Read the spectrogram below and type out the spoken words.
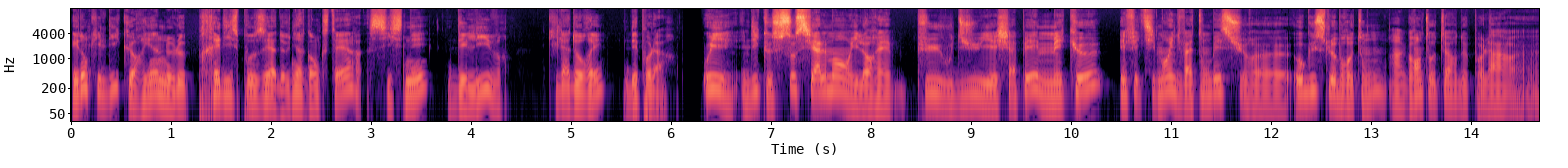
Et donc il dit que rien ne le prédisposait à devenir gangster, si ce n'est des livres qu'il adorait, des polars. Oui, il dit que socialement, il aurait pu ou dû y échapper, mais que, effectivement, il va tomber sur euh, Auguste Le Breton, un grand auteur de polar euh, euh,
